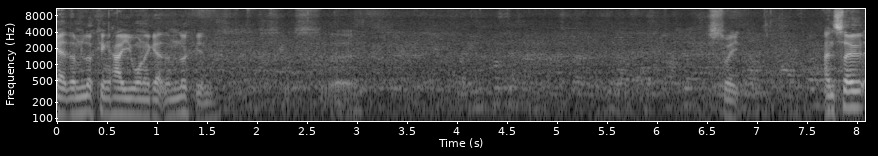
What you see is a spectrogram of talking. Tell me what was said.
get them looking how you want to get them looking. Sweet. And so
